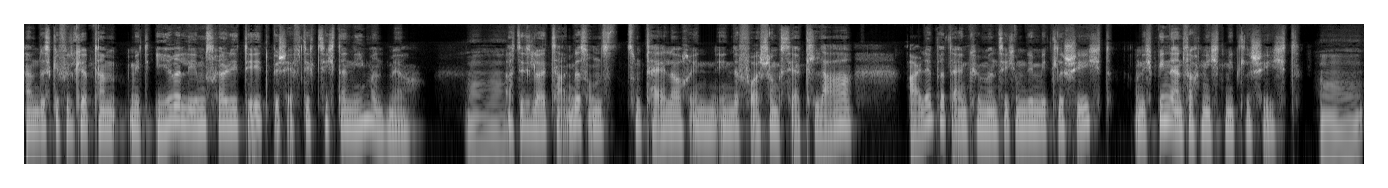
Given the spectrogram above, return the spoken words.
ähm, das Gefühl gehabt haben, mit ihrer Lebensrealität beschäftigt sich da niemand mehr. Mhm. Also die Leute sagen das uns zum Teil auch in, in der Forschung sehr klar. Alle Parteien kümmern sich um die Mittelschicht und ich bin einfach nicht Mittelschicht. Mhm.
